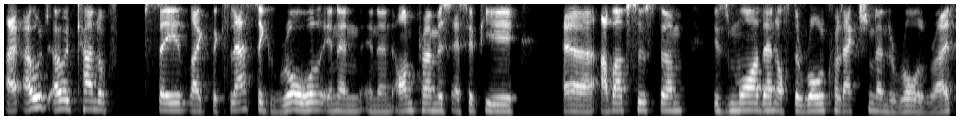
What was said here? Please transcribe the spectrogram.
I, I, would I would kind of say like the classic role in an in an on-premise SAP uh, ABAP system is more than of the role collection than the role, right?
